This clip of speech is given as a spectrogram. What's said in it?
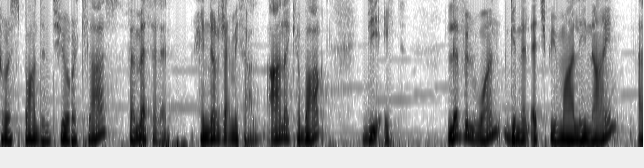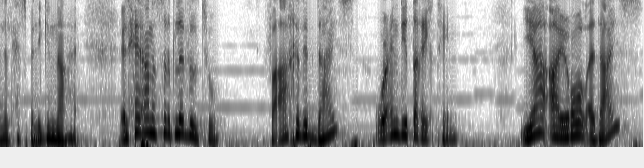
corresponding to your class. فمثلا الحين نرجع مثال. أنا كبار d8 level 1 قلنا ال HP مالي 9 على الحسبة اللي قلناها. الحين أنا صرت level 2 فأخذ ال dice وعندي طريقتين. يا I roll a dice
